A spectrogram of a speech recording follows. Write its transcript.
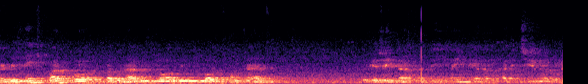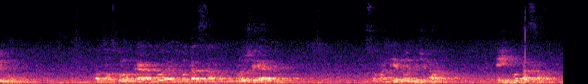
Senhor presidente, quatro votos favoráveis e 9 votos contrários. Rejeitada também a emenda aditiva número 1. Nós vamos colocar agora em votação o projeto de sua maneira original. Em votação.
